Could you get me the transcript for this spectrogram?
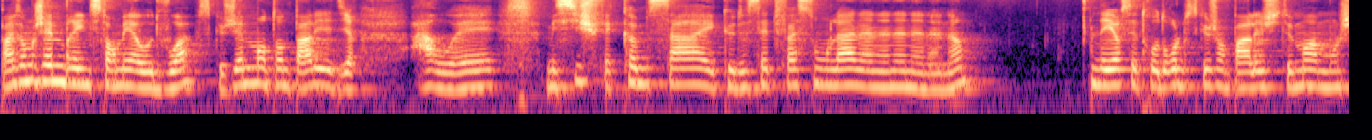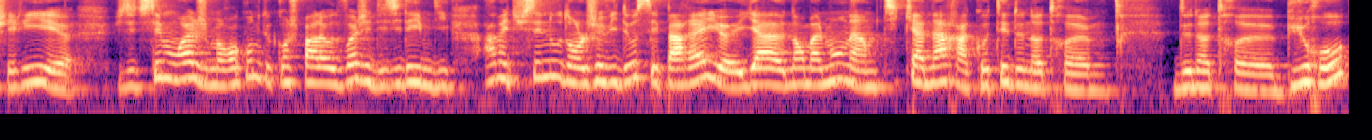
Par exemple, j'aime brainstormer à haute voix parce que j'aime m'entendre parler et dire ah ouais, mais si je fais comme ça et que de cette façon-là, nanana, nanana. D'ailleurs, c'est trop drôle parce que j'en parlais justement à mon chéri et euh, je disais, tu sais, moi, je me rends compte que quand je parle à haute voix, j'ai des idées. Il me dit, ah, mais tu sais, nous, dans le jeu vidéo, c'est pareil. Euh, il y a, normalement, on a un petit canard à côté de notre. Euh, de notre bureau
